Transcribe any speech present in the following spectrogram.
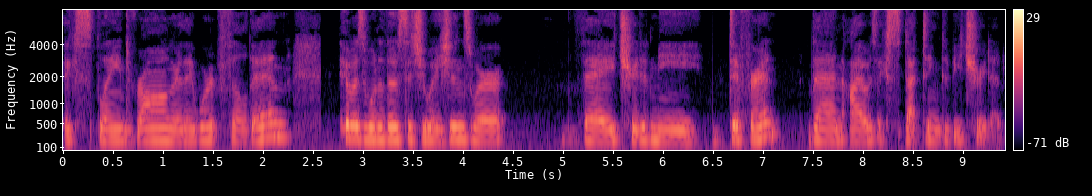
explained wrong or they weren't filled in. It was one of those situations where they treated me different than I was expecting to be treated.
